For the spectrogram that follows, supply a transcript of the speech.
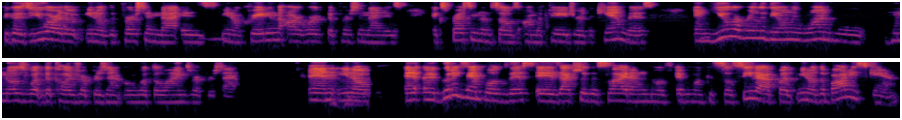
Because you are the you know the person that is you know creating the artwork the person that is expressing themselves on the page or the canvas. And you are really the only one who who knows what the colors represent or what the lines represent. And you mm-hmm. know and a good example of this is actually the slide. I don't know if everyone can still see that but you know the body scan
